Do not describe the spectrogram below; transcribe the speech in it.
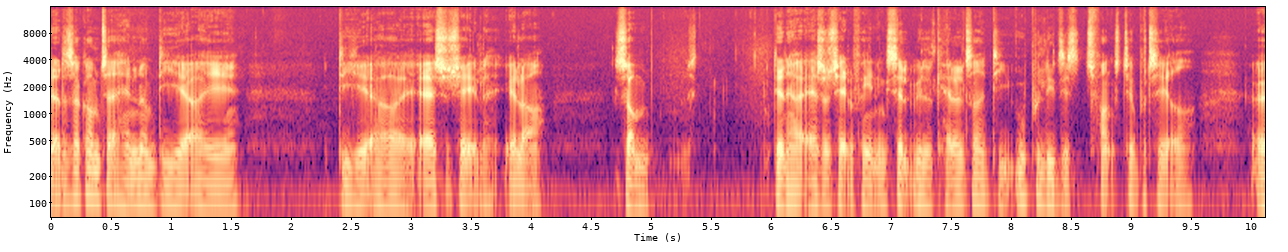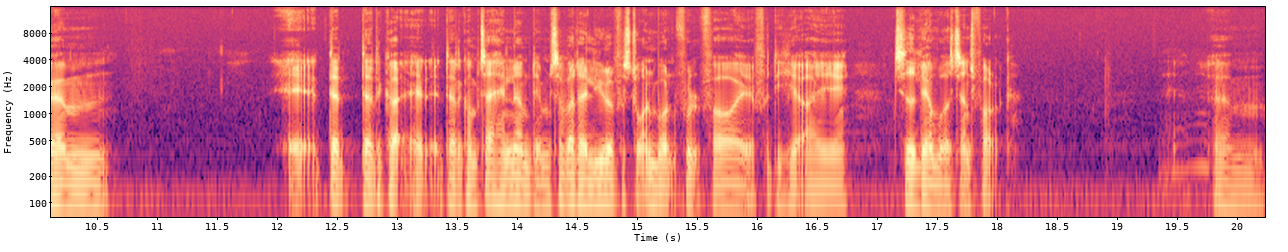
da det så kom til at handle om de her, øh, de her øh, asociale, eller som den her asociale forening selv ville kalde sig, de upolitisk tvangsdeporterede, øhm, øh, da, da, det, øh, da det kom til at handle om dem, så var der alligevel for stor en mundfuld for, øh, for de her øh, tidligere modstandsfolk. Øhm,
